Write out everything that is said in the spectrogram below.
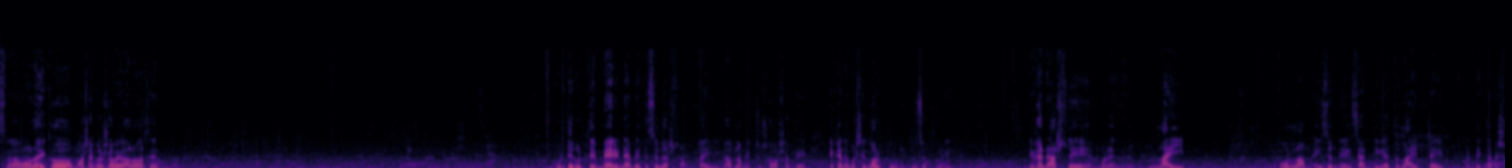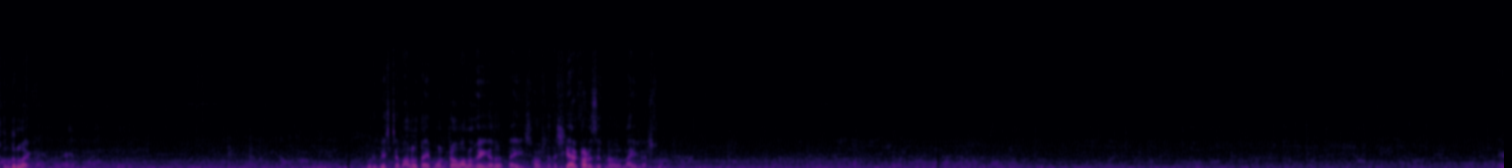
আসসালামু আলাইকুম, আশা করি সবাই ভালো আছেন। ঘুরতে ঘুরতে ম্যারিনা বেতে চলে আসলাম, তাই ভাবলাম একটু সবার সাথে এখানে বসে গল্প গুজব করি। এখানে আসলে মানে লাইভ করলাম, এই জন্যে চারদিকে এত লাইট টাইট মানে দেখতে অনেক সুন্দর লাগে। পরিবেশটা ভালো, তাই মনটাও ভালো হয়ে গেল, তাই সবার সাথে শেয়ার করার জন্য লাইভ আসলাম।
